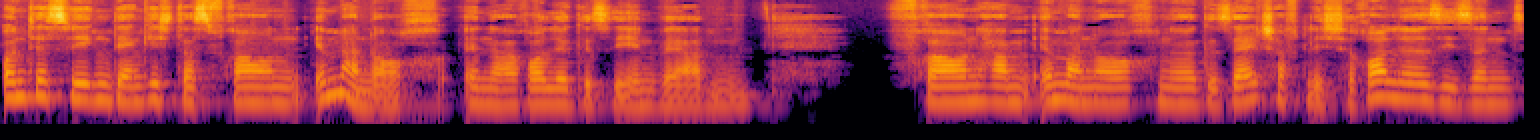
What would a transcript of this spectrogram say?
Und deswegen denke ich, dass Frauen immer noch in einer Rolle gesehen werden. Frauen haben immer noch eine gesellschaftliche Rolle. Sie sind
